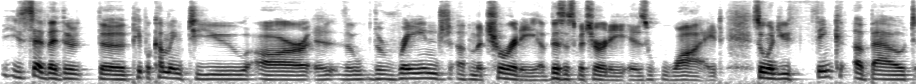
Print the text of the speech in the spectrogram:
you said that the the people coming to you are uh, the the range of maturity of business maturity is wide. So when you think about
